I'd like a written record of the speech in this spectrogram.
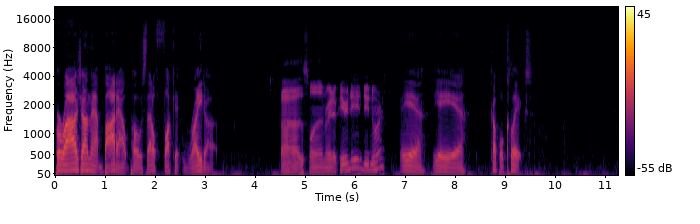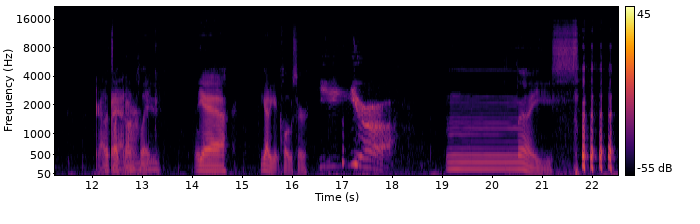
barrage on that bot outpost. That'll fuck it right up. Uh, this one right up here, dude. Due north. Yeah, yeah, yeah. yeah. Couple clicks. I got a That's like one arm, click. dude. Yeah. You got to get closer. Yeah. Mm, nice.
